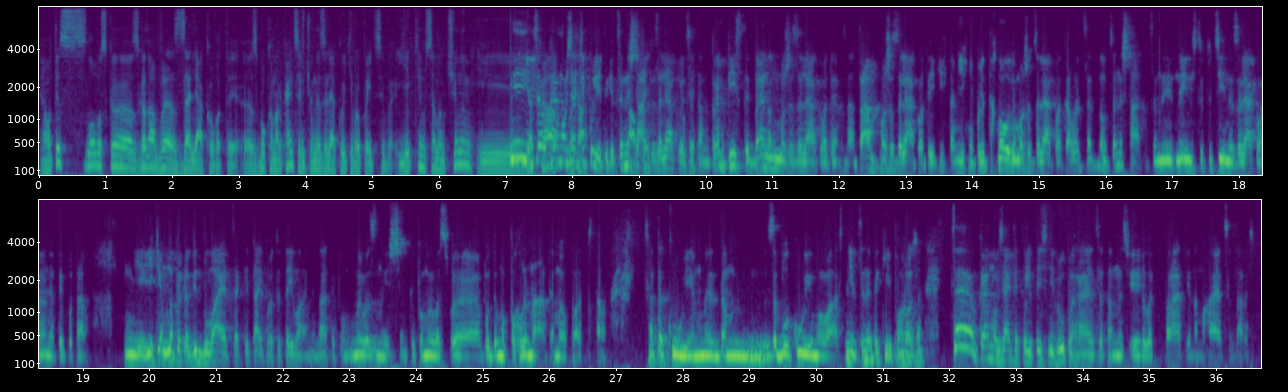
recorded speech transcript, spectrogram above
Е, от ти слово згадав е, залякувати е, з боку американців, що вони залякують європейців. Яким самим чином і ні, яка це окремо взяті мета? політики. Це не а, штати окей. залякуються окей. там. Трампісти, Беннон може залякувати. Не знаю, Трамп може залякувати, яких там їхні політтехнологи можуть залякувати. Але це ну це не штати, це не не інституційне залякування, типу там яким, наприклад, відбувається Китай проти Тайваню. Да, типу, ми вас знищимо, типу, ми вас е, будемо поглинати. Ми вас там атакуємо, ми там заблокуємо вас. Ні, це не такі погрози. Це окремо взяті політичні групи, граються там на свій електорат і намагаються зараз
